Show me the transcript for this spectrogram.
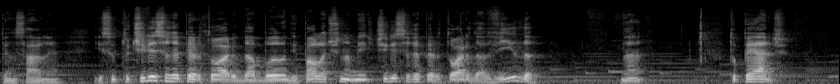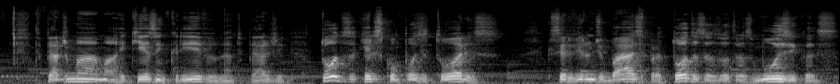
pensar, né? E se tu tira esse repertório da banda e paulatinamente tira esse repertório da vida, né? Tu perde. Tu perde uma, uma riqueza incrível, né? Tu perde todos aqueles compositores que serviram de base para todas as outras músicas,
